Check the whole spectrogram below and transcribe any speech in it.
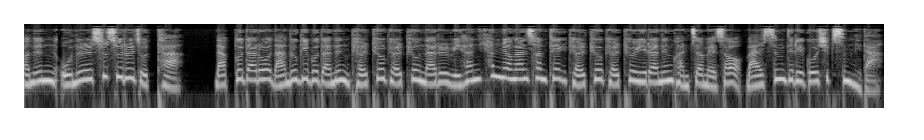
저는 오늘 수술을 좋다, 나쁘다로 나누기보다는 별표 별표 나를 위한 현명한 선택 별표 별표이라는 관점에서 말씀드리고 싶습니다.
